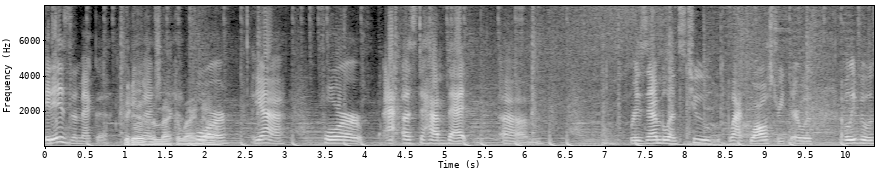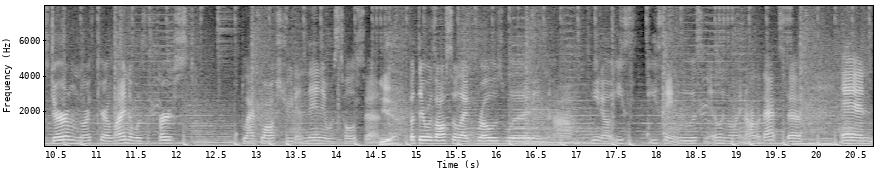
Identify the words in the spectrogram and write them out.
it is the mecca It is the Mecca right now. for yeah for us to have that um, resemblance to Black Wall Street. There was, I believe it was Durham, North Carolina, was the first Black Wall Street, and then it was Tulsa. Yeah. But there was also like Rosewood and um, you know East East St. Louis and Illinois and all of that stuff. And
